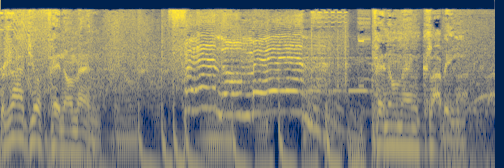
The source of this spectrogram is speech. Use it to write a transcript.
Radyo Fenomen. Fenomen. Fenomen Clubbing.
